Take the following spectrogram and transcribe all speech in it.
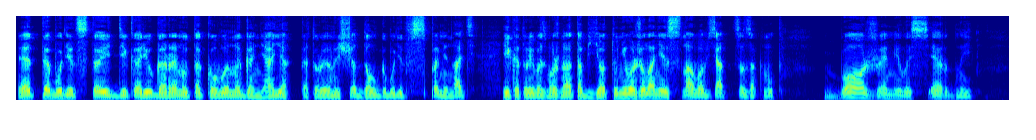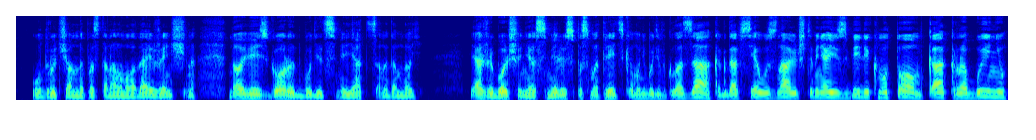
Это будет стоить дикарю Гарену такого нагоняя, который он еще долго будет вспоминать, и который, возможно, отобьет у него желание снова взяться за кнут. Боже милосердный! — удрученно простонала молодая женщина. — Но весь город будет смеяться надо мной. Я же больше не осмелюсь посмотреть кому-нибудь в глаза, когда все узнают, что меня избили кнутом, как рабыню.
